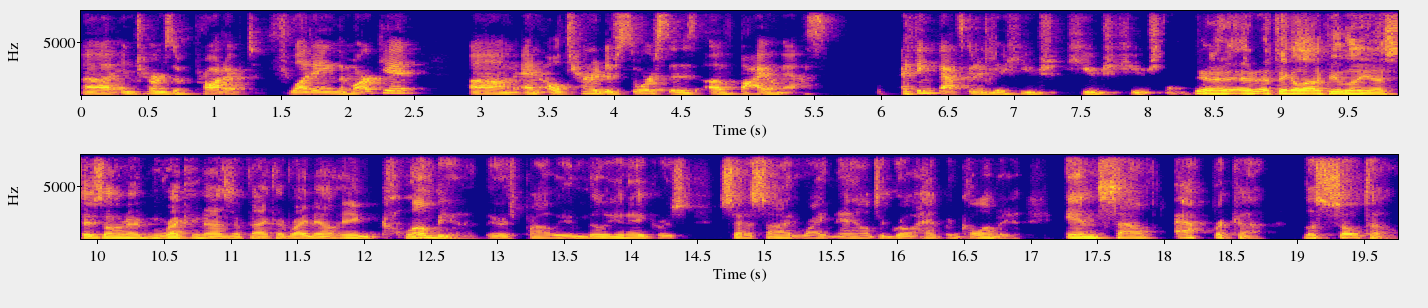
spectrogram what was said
uh, in terms of product flooding the market um, and alternative sources of biomass. I think that's going to be a huge, huge, huge thing. Yeah, and I think a lot of people in the United States even recognize the fact that right now in Colombia, there's probably a million acres set aside right now to grow hemp in Colombia. In South Africa, Lesotho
